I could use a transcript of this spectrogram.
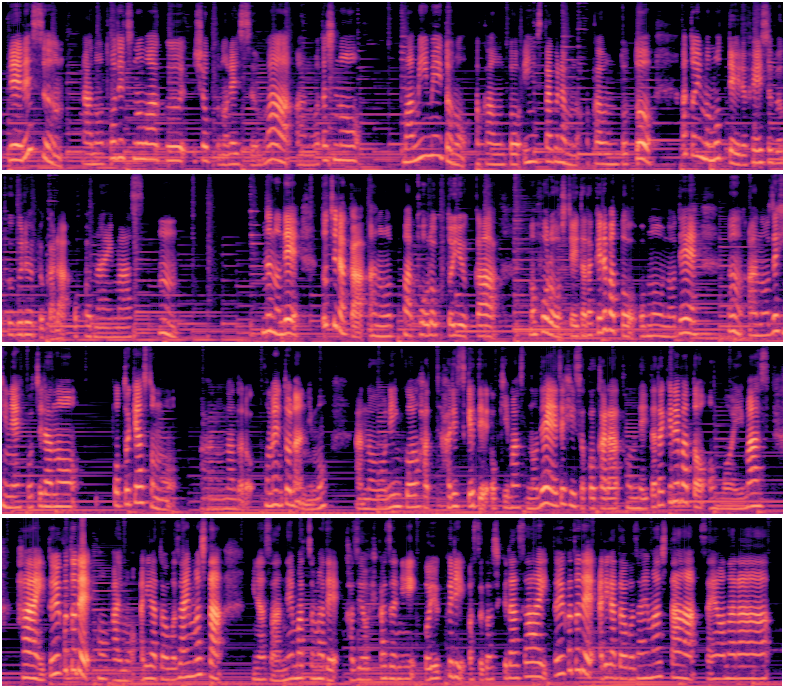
で、レッスン、あの、当日のワークショップのレッスンは、あの私のマミーメイトのアカウント、インスタグラムのアカウントと、あと今持っている Facebook グループから行います。うん。なので、どちらかあの、まあ、登録というか、まあ、フォローしていただければと思うので、うん、あのぜひね、こちらのポッドキャストのあのなんだろうコメント欄にもあのリンクを貼り付けておきますので、ぜひそこから飛んでいただければと思います。はい。ということで、今回もありがとうございました。皆さん、年末まで風邪をひかずにごゆっくりお過ごしください。ということで、ありがとうございました。さようなら。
